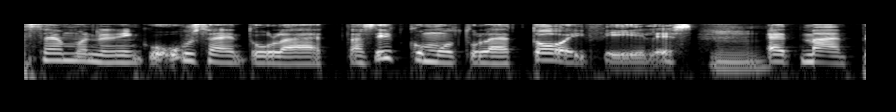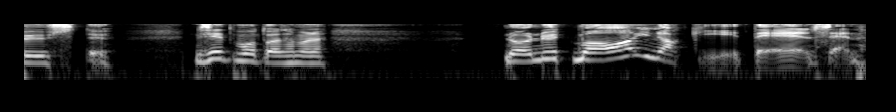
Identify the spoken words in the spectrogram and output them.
semmoinen niin kuin usein tulee, että sit kun mulla tulee toi fiilis, mm. että mä en pysty, niin sit mulla tulee semmoinen, no nyt mä ainakin teen sen.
